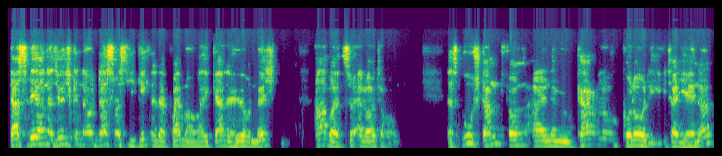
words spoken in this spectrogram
Das wäre natürlich genau das, was die Gegner der Freimaurerei gerne hören möchten. Aber zur Erläuterung. Das Buch stammt von einem Carlo Collodi, Italiener,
